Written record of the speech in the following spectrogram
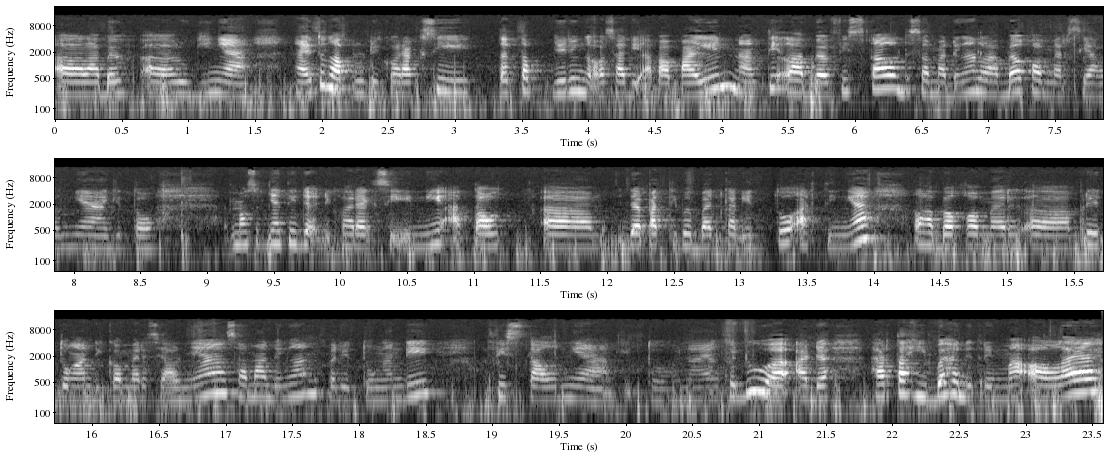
uh, laba uh, ruginya. Nah, itu nggak perlu dikoreksi, tetap jadi nggak usah diapa-apain, nanti laba fiskal sama dengan laba komersialnya gitu maksudnya tidak dikoreksi ini atau um, dapat dibebankan itu artinya laba komer uh, perhitungan di komersialnya sama dengan perhitungan di fiskalnya gitu. Nah, yang kedua ada harta hibah yang diterima oleh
